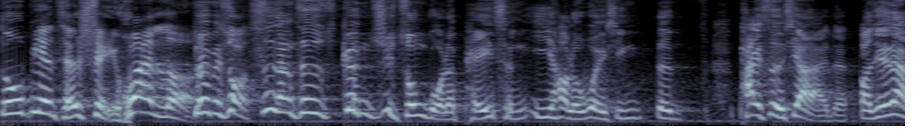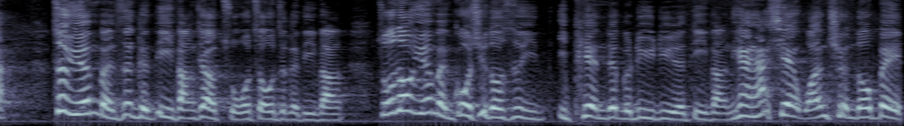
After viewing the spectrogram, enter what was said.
都变成水患了。对，没错，事实上这是根据中国的培城一号的卫星的拍摄下来的。宝杰，呢。这原本这个地方叫涿州，这个地方涿州原本过去都是一一片这个绿绿的地方，你看它现在完全都被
